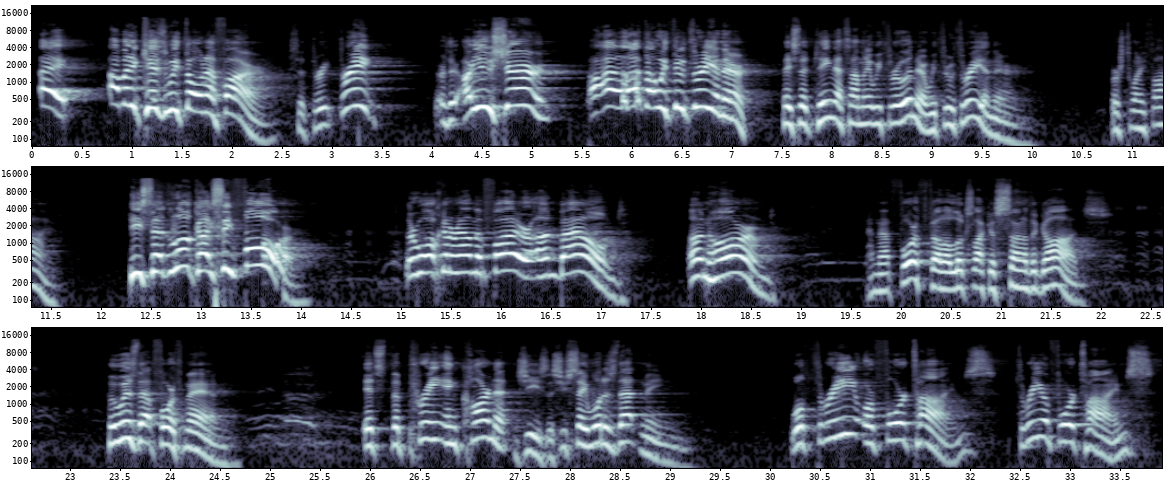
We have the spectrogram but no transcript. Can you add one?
hey, how many kids did we throw in that fire? He said, Three. Three? Are you sure? I, I thought we threw three in there. They said, King, that's how many we threw in there. We threw three in there. Verse 25. He said, Look, I see four. They're walking around the fire unbound, unharmed. And that fourth fellow looks like a son of the gods. Who is that fourth man? It's the pre incarnate Jesus. You say, what does that mean? Well, three or four times, three or four times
